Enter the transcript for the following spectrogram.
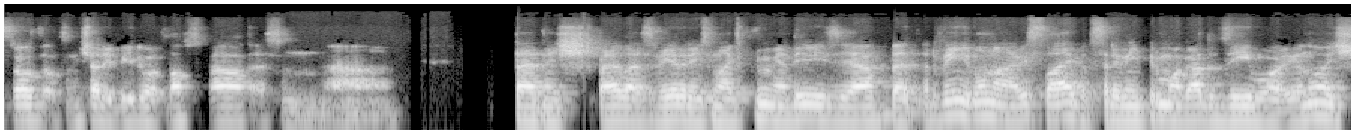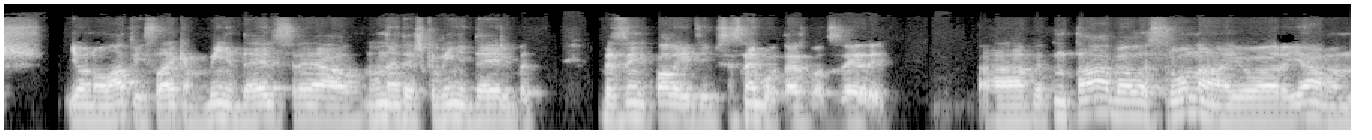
Strasdāls viņš arī bija ļoti labs spēlētājs. Un, uh, Tad viņš spēlēja Zviedrijas, man liekas, pirmajā divīzijā, bet ar viņu runāja visu laiku, bet arī viņa pirmo gadu dzīvoja. Nu, viņš jau no Latvijas laikam viņa dēļ, reāli, nu, ne tieši viņa dēļ, bet bez viņa palīdzības es nebūtu aizbraucis uz Zviedriju. Uh, bet, nu, tā vēl es runāju, jo ar, jā, man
